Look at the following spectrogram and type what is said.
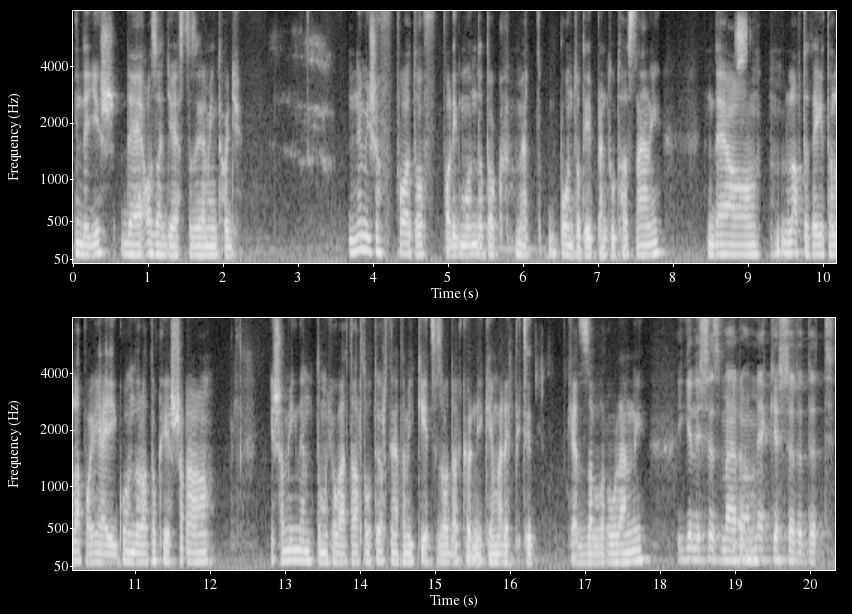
mindegy is, de az adja ezt az élményt, hogy nem is a faltól falig mondatok, mert pontot éppen tud használni, de a laptetejétől lapaljáig gondolatok, és a, és a még nem tudom, hogy hová tartó történet, ami 200 oldal környékén már egy picit kezd zavaró lenni. Igen, és ez már a megkeseredett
